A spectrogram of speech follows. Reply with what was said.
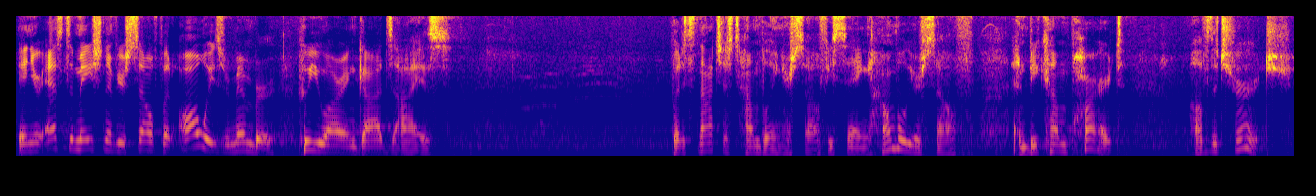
in your estimation of yourself, but always remember who you are in God's eyes. But it's not just humbling yourself. He's saying, humble yourself and become part of the church.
